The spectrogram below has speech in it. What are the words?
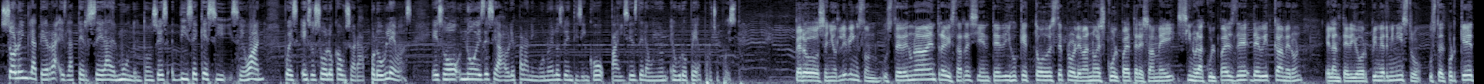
Solo Inglaterra es la tercera del mundo. Entonces dice que si se van, pues eso solo causará problemas. Eso no es deseable para ninguno de los 25 países de la Unión Europea, por supuesto. Pero, señor Livingston, usted en una entrevista reciente dijo que todo este problema no es culpa de Theresa May, sino la culpa es de David Cameron, el anterior primer ministro. ¿Usted por qué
